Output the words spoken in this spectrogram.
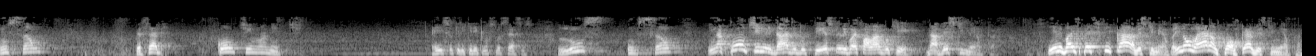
unção, percebe? Continuamente. É isso que ele queria que nós trouxéssemos. Luz, unção, e na continuidade do texto ele vai falar do que? Da vestimenta. E ele vai especificar a vestimenta. E não era qualquer vestimenta.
